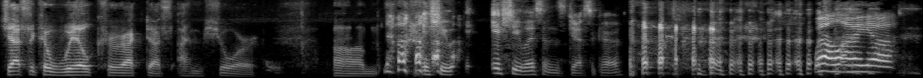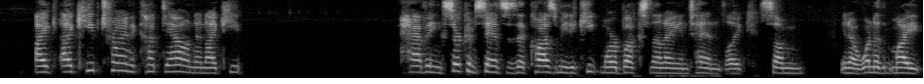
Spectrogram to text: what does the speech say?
Jessica will correct us. I'm sure. Um, if she if she listens, Jessica. well, I uh, I I keep trying to cut down, and I keep having circumstances that cause me to keep more bucks than I intend. Like some, you know, one of the, my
